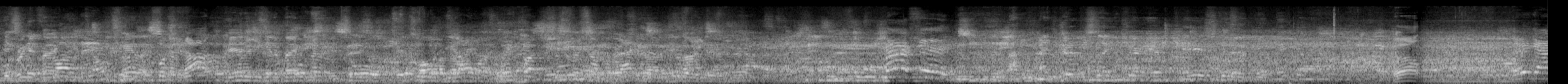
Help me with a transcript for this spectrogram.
Bring it back in. Push it up. How do you get it back in? We've got cheese on the back of the plate. Perfect! Well, There we go.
